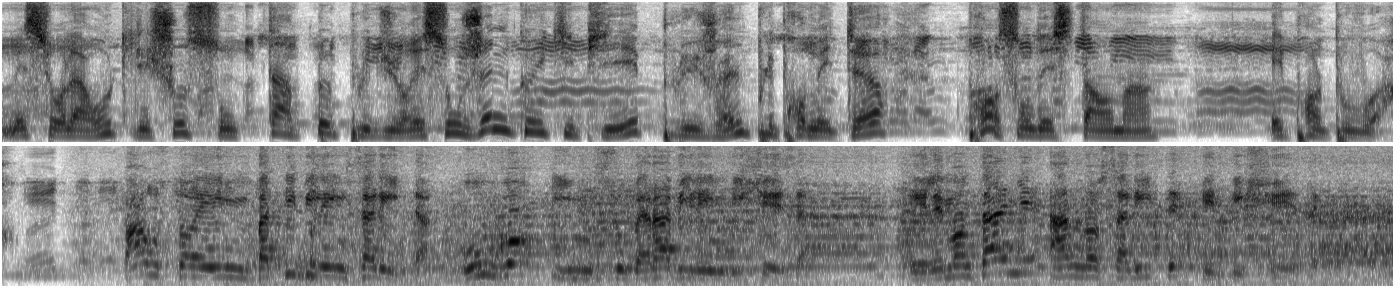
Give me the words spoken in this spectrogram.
mais sur la route, les choses sont un peu plus dures. Et son jeune coéquipier, plus jeune, plus prometteur, prend son destin en main et prend le pouvoir. Fausto è imbattibile in salita, Ugo insuperabile in discesa. E le montagne hanno salite e discese.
